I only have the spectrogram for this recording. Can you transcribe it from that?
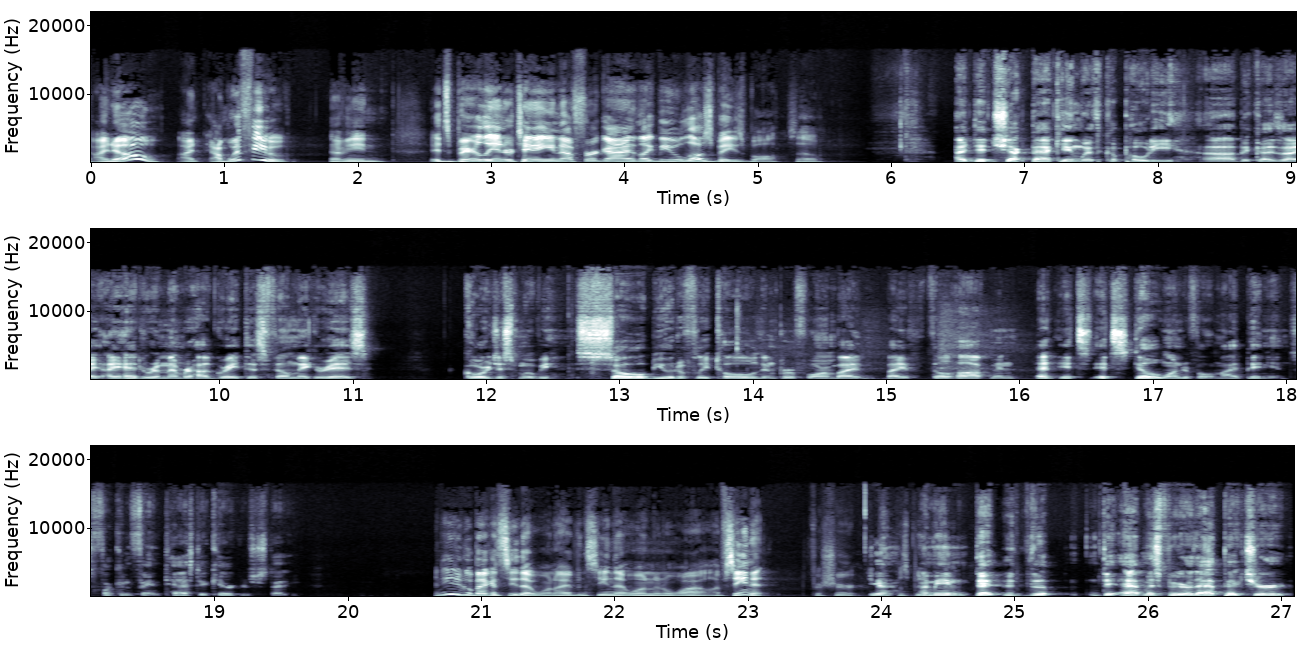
I know. I, I'm with you. I mean, it's barely entertaining enough for a guy like me who loves baseball. So I did check back in with Capote uh, because I, I had to remember how great this filmmaker is. Gorgeous movie. So beautifully told and performed by by Phil Hoffman. It's it's still wonderful in my opinion. It's fucking fantastic character study. I need to go back and see that one. I haven't seen that one in a while. I've seen it for sure. Yeah, I mean that the the atmosphere of that picture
